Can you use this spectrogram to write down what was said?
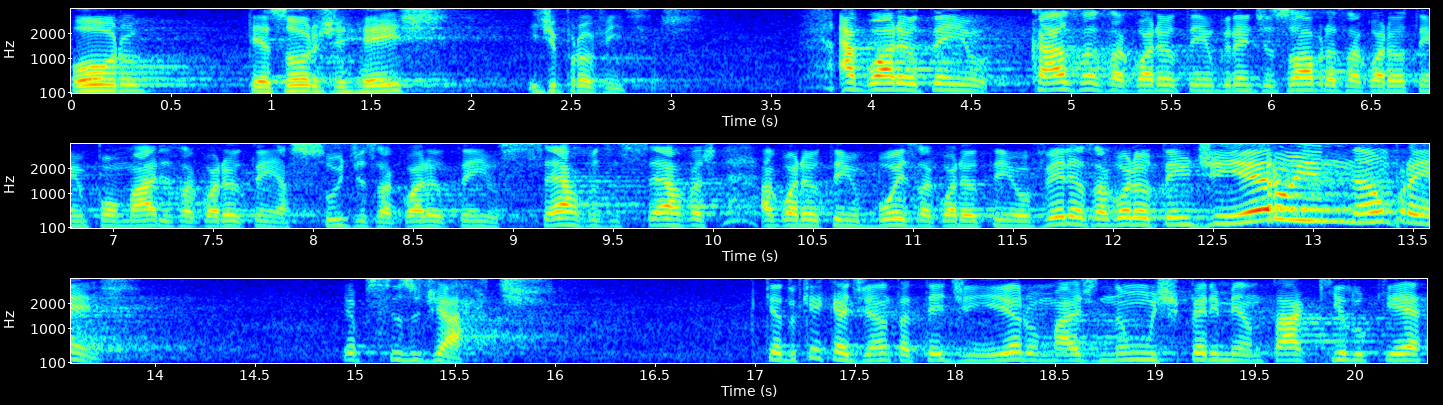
ouro, tesouros de reis e de províncias. Agora eu tenho casas, agora eu tenho grandes obras, agora eu tenho pomares, agora eu tenho açudes, agora eu tenho servos e servas, agora eu tenho bois, agora eu tenho ovelhas, agora eu tenho dinheiro e não preenche. Eu preciso de arte. Porque do que, que adianta ter dinheiro, mas não experimentar aquilo que é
